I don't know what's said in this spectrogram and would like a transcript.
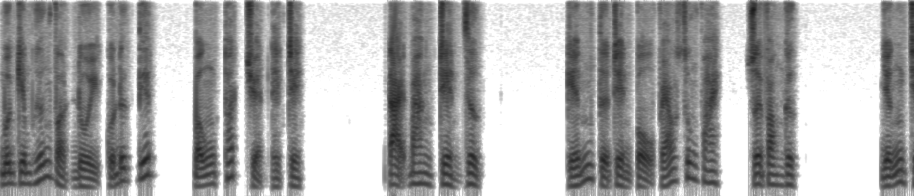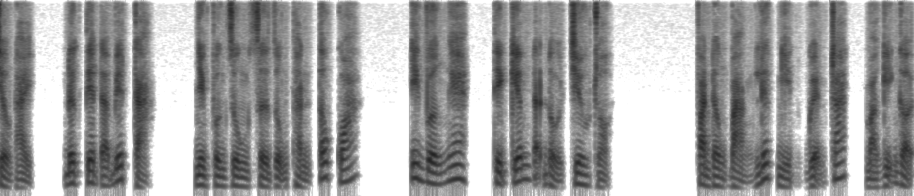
Mũi kiếm hướng vào đùi của Đức Tiết, bỗng thoát chuyển lên trên. Đại bang triển dực. Kiếm từ trên bộ véo xuống vai, rồi vào ngực. Những chiều này, Đức Tiết đã biết cả, nhưng Phương Dung sử dụng thần tốc quá. Y vừa nghe thì kiếm đã đổi chiêu rồi. Phan Đồng Bảng liếc nhìn Nguyễn Trát mà nghĩ ngợi.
